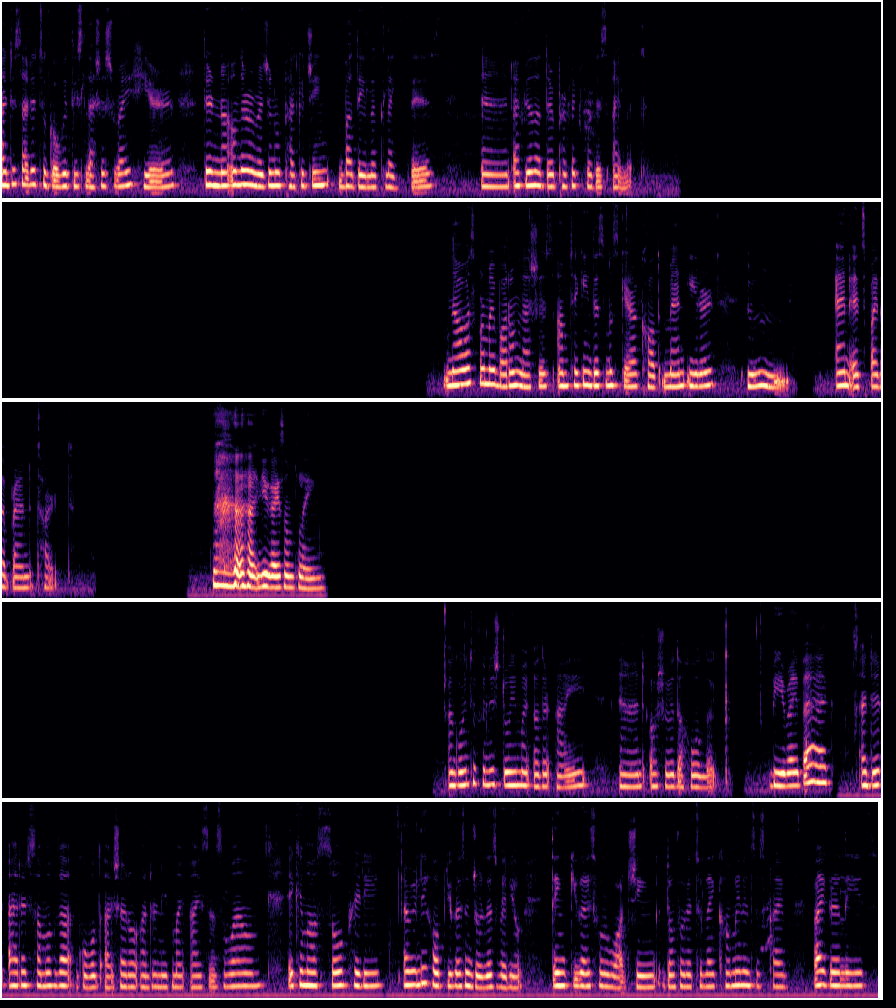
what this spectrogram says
I decided to go with these lashes right here. They're not on their original packaging, but they look like this. And I feel that they're perfect for this eye look. Now as for my bottom lashes, I'm taking this mascara called Maneater. Ooh. And it's by the brand Tarte. you guys, I'm playing. I'm going to finish doing my other eye and I'll show you the whole look. Be right back. I did added some of that gold eyeshadow underneath my eyes as well. It came out so pretty. I really hope you guys enjoyed this video. Thank you guys for watching. Don't forget to like, comment, and subscribe. Bye, girlies.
